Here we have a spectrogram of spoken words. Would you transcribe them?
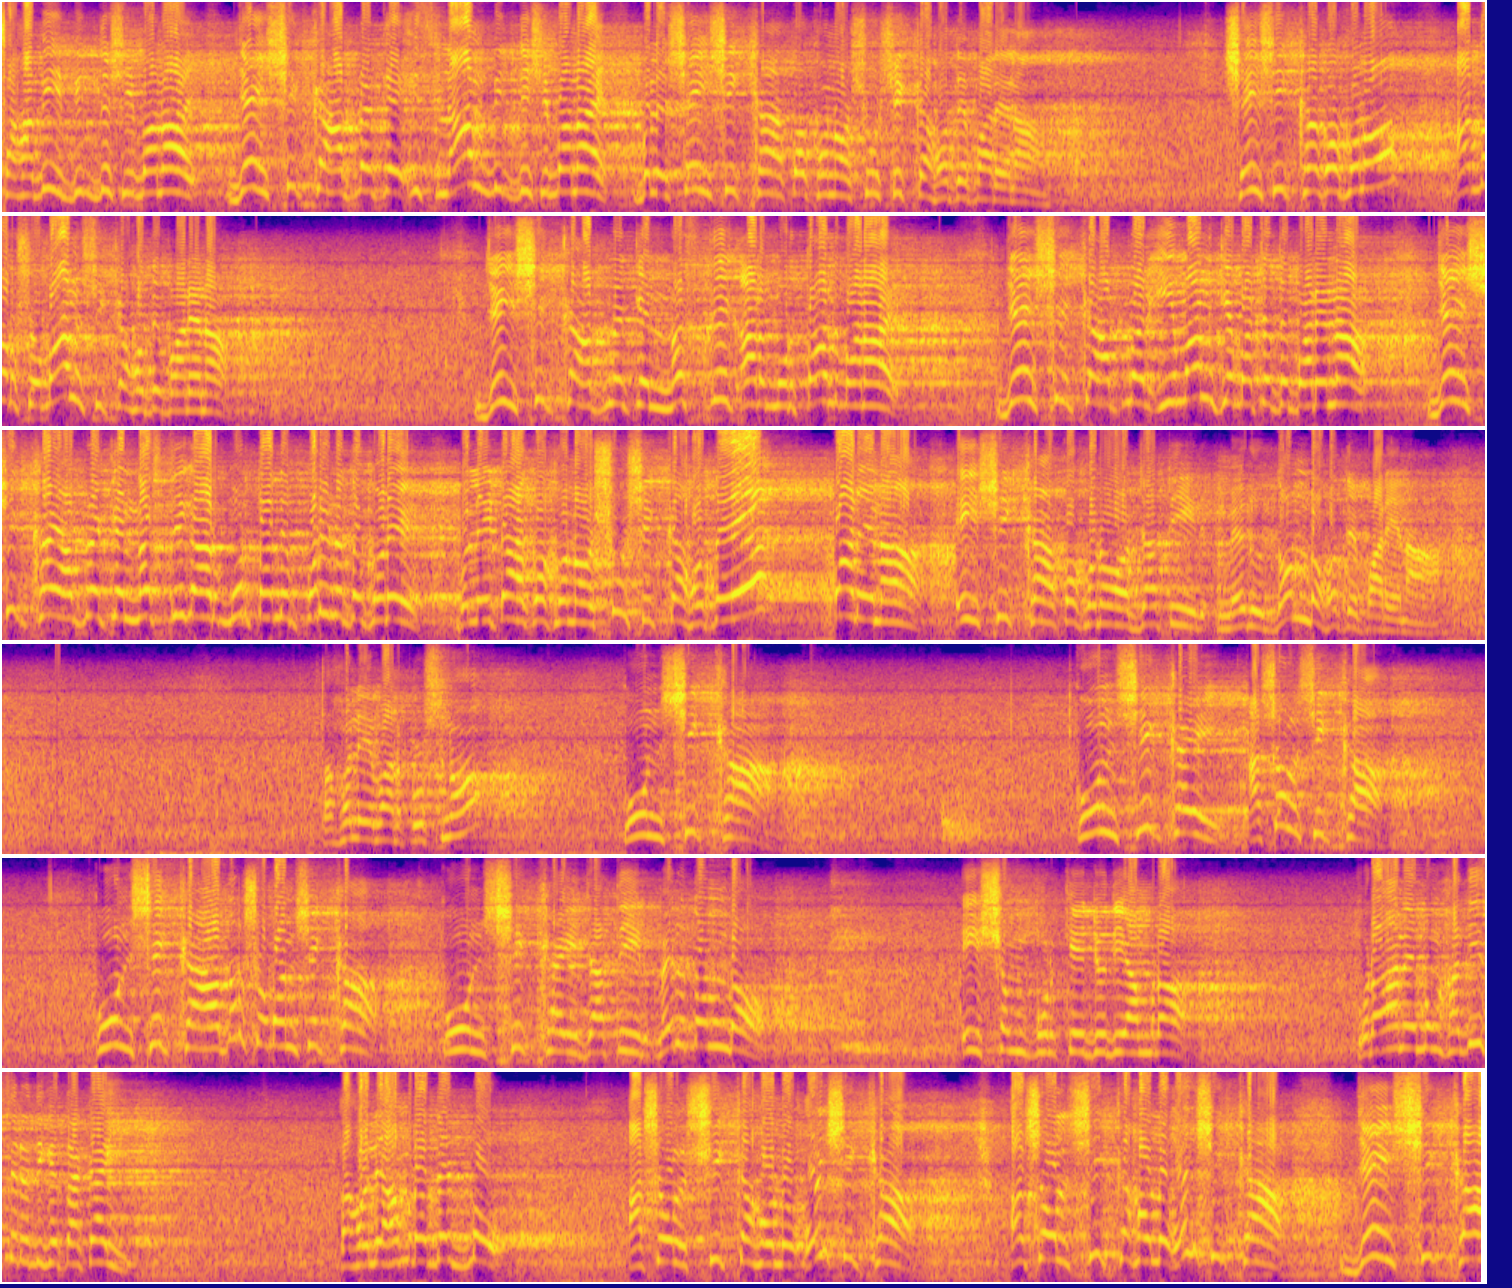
সাহাবি বিদ্বেষী বানায়, যেই শিক্ষা আপনাকে ইসলাম বিদ্বেষী বানায়, বলে সেই শিক্ষা কখনো সুশিক্ষা হতে পারে না। সেই শিক্ষা কখনো আদর্শবান শিক্ষা হতে পারে না। যেই শিক্ষা আপনাকে নাস্তিক আর মুরতাদ বানায় যে শিক্ষা আপনার ইমানকে বাঁচাতে পারে না যে শিক্ষায় আপনাকে নাস্তিক আর মুরতাদে পরিণত করে, বলে এটা কখনো সুশিক্ষা হতে পারে না। এই শিক্ষা কখনো জাতির মেরুদণ্ড হতে পারে না। তাহলে এবার প্রশ্ন, কোন শিক্ষা কোন শিক্ষাই আসল শিক্ষা? কোন শিক্ষা আদর্শবান শিক্ষা? কোন শিক্ষাই জাতির মেরুদণ্ড? এই সম্পর্কে যদি আমরা কোরআন এবং হাদিসের দিকে তাকাই, তাহলে আমরা দেখব আসল শিক্ষা হলো ওই শিক্ষা, আসল শিক্ষা হলো ওই শিক্ষা। যেই শিক্ষা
